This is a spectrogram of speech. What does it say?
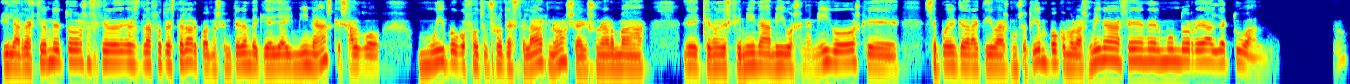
Y la reacción de todos los oficiales de la flota estelar cuando se enteran de que hay minas, que es algo muy poco flota estelar, ¿no? O sea, es un arma eh, que no discrimina amigos enemigos, que se pueden quedar activas mucho tiempo, como las minas en el mundo real y actual. ¿no?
